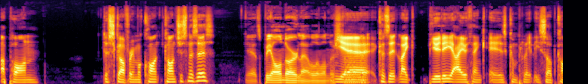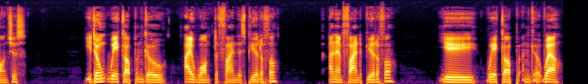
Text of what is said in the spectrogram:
upon discovering what con- consciousness is. Yeah, it's beyond our level of understanding. Yeah, because it like beauty, I think, is completely subconscious. You don't wake up and go, "I want to find this beautiful," and then find it beautiful. You wake up and go, "Well,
